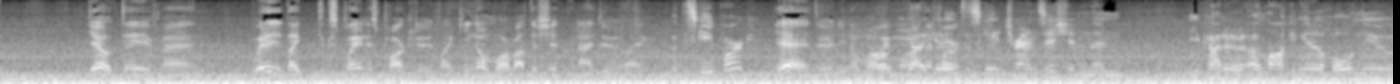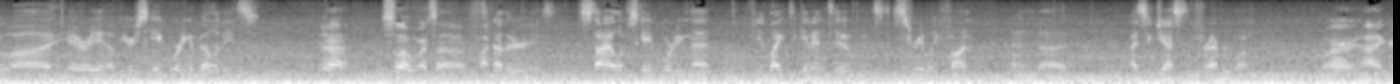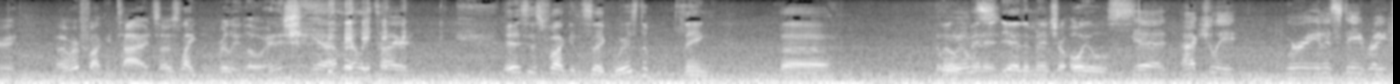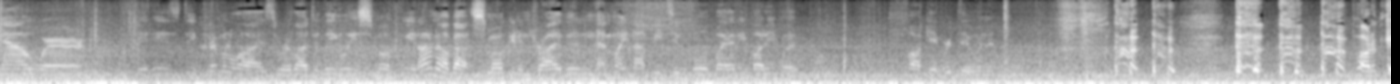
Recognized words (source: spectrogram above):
yo, Dave, man, where did like explain this park, dude? Like you know more about this shit than I do. Like, With the skate park, yeah, dude, you know more, way well, more you gotta get park. into skate transition, and then kind of unlocking in a whole new uh, area of your skateboarding abilities. Yeah, slow. It's a It's another style of skateboarding that, if you'd like to get into, it's extremely fun, and uh, I suggest it for everyone. word. I agree. Uh, we're fucking tired, so it's like really low energy. Yeah, I'm really tired. This is fucking sick. Where's the thing? The, The little oils? minute. Yeah, the miniature oils. Yeah, actually, we're in a state right now where it is decriminalized. We're allowed to legally smoke weed. I don't know about smoking and driving. That might not be too cool by anybody, but fuck it, we're doing it. Pardon me.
